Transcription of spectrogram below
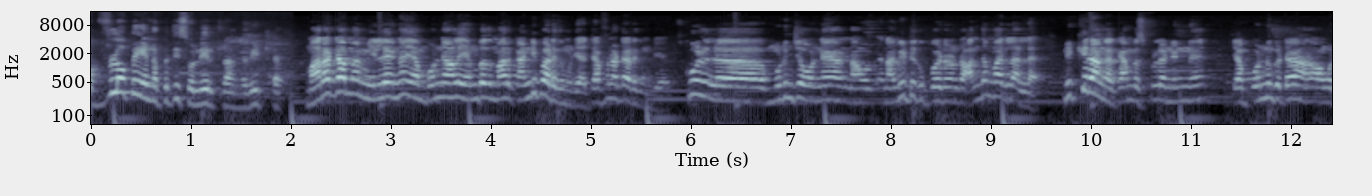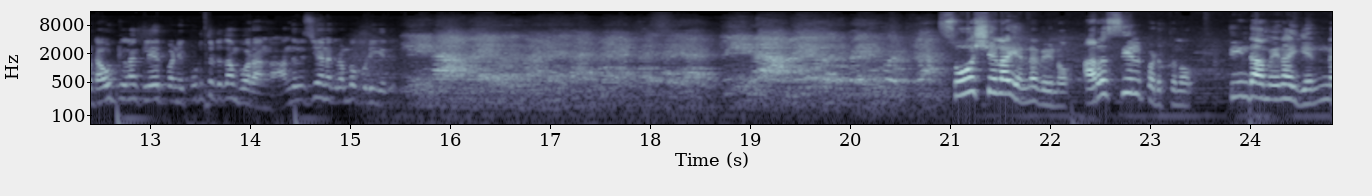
அவ்வளோ போய் என்னை பற்றி சொல்லியிருக்கிறாங்க வீட்டில் மறக்கா மேம் இல்லைன்னா என் பொண்ணால் எண்பது மார்க் கண்டிப்பாக எடுக்க முடியாது. டெஃபினட்டாக எடுக்க முடியாது. ஸ்கூல் முடிஞ்ச உடனே நான் நான் வீட்டுக்கு போய்டுன்ற அந்த மாதிரிலாம் இல்லை. நிற்கிறாங்க கேம்பஸ்குள்ளே நின்று என் பொண்ணுக்கிட்ட அவங்க டவுட்லாம் கிளியர் பண்ணி கொடுத்துட்டு தான் போகிறாங்க அந்த விஷயம் எனக்கு ரொம்ப பிடிக்குது. சோஷியலாக என்ன வேணும்? அரசியல் படுத்தணும் தீண்டாமைனா என்ன?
